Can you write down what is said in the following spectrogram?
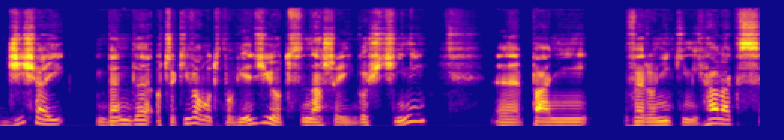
dzisiaj będę oczekiwał odpowiedzi od naszej gościni, e, pani Weroniki Michalak z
